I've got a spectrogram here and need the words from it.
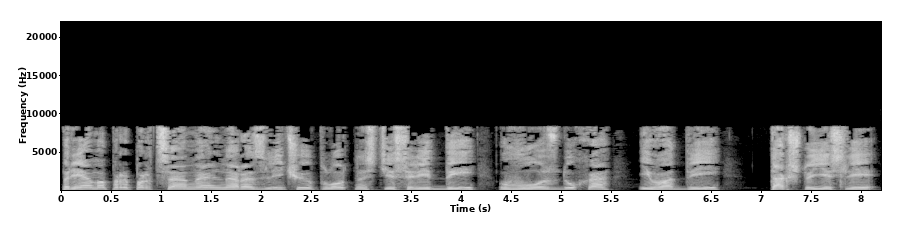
прямо пропорционально различию плотности среды, воздуха и воды, так что если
